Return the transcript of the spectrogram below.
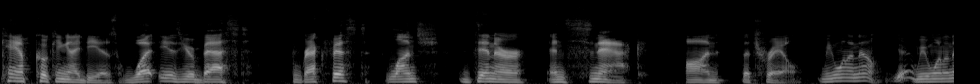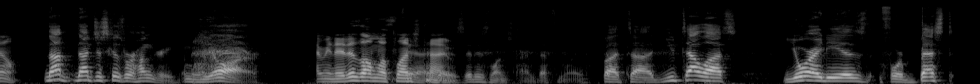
camp cooking ideas. What is your best breakfast, lunch, dinner, and snack on the trail? We want to know. Yeah. We want to know. Not not just because we're hungry. I mean, we are. I mean, it is almost Yeah, lunchtime. it is. It is lunchtime, definitely. But uh, you tell us your ideas for best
